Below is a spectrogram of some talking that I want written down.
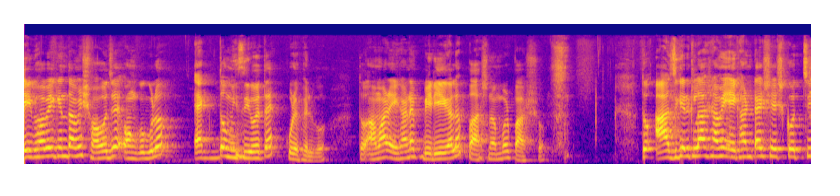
এইভাবেই কিন্তু আমি সহজে অঙ্কগুলো একদম ইজি ওয়েতে করে ফেলব। তো আমার এখানে বেরিয়ে গেল পাঁচ নম্বর পাঁচশো। তো আজকের ক্লাস আমি এখানটায় শেষ করছি।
